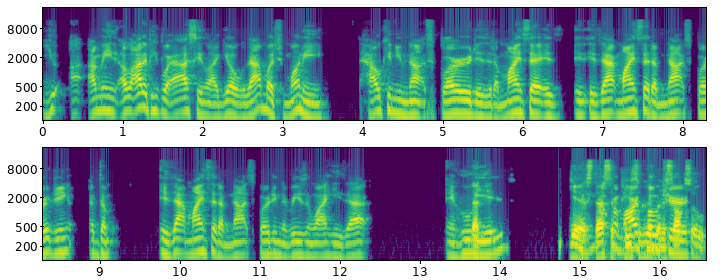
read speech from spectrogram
you I, I mean a lot of people are asking like yo with that much money how can you not splurge? Is it a mindset? Is is, is that mindset of not splurging of the is that mindset of not splurging the reason why he's at and who That- he is? Yes, that's a from piece our of it, but it's culture- also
